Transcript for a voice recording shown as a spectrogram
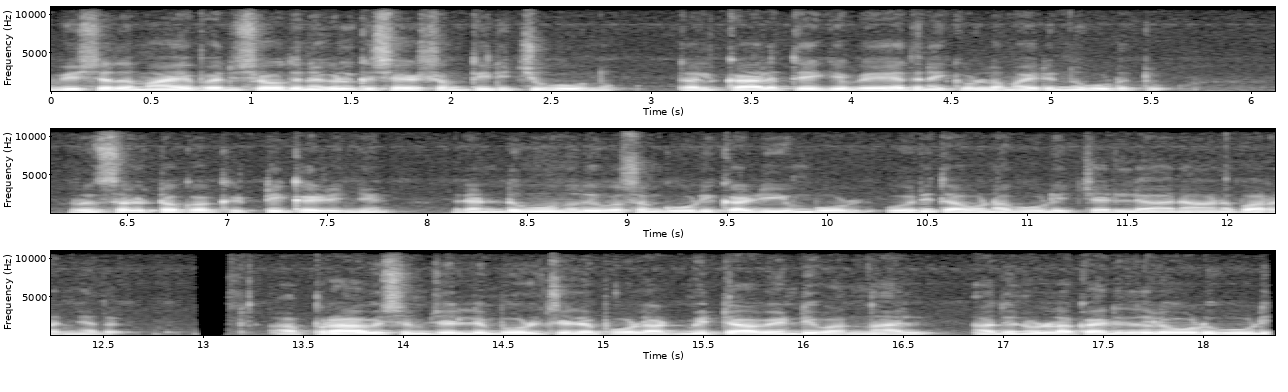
വിശദമായ പരിശോധനകൾക്ക് ശേഷം തിരിച്ചു പോന്നു. തൽക്കാലത്തേക്ക് വേദനയ്ക്കുള്ള മരുന്ന് കൊടുത്തു. റിസൾട്ടൊക്കെ കിട്ടിക്കഴിഞ്ഞ് രണ്ട് മൂന്ന് ദിവസം കൂടി കഴിയുമ്പോൾ ഒരു തവണ കൂടി ചെല്ലാനാണ് പറഞ്ഞത്. അപ്രാവശ്യം ചെല്ലുമ്പോൾ ചിലപ്പോൾ അഡ്മിറ്റ് ആവേണ്ടി വന്നാൽ അതിനുള്ള കരുതലോടുകൂടി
